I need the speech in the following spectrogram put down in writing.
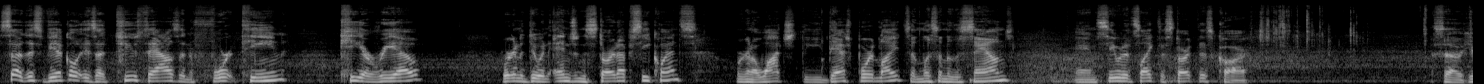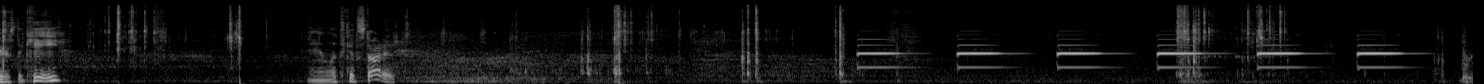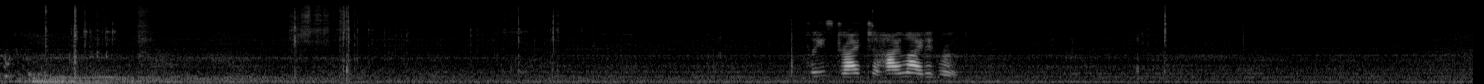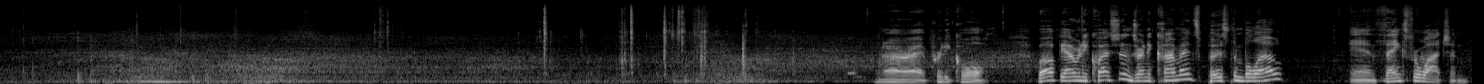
So this vehicle is a 2014 Kia Rio. We're going to do an engine startup sequence. We're going to watch the dashboard lights and listen to the sounds and see what it's like to start this car. So here's the key. And let's get started. Please drive to highlighted route. All right, pretty cool. Well, if you have any questions or any comments, post them below. And thanks for watching.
